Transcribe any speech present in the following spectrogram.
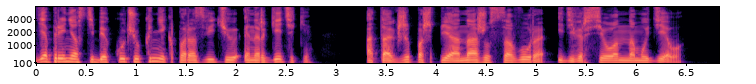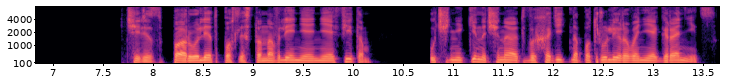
Я принес тебе кучу книг по развитию энергетики, а также по шпионажу Савура и диверсионному делу. Через пару лет после становления неофитом ученики начинают выходить на патрулирование границ.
